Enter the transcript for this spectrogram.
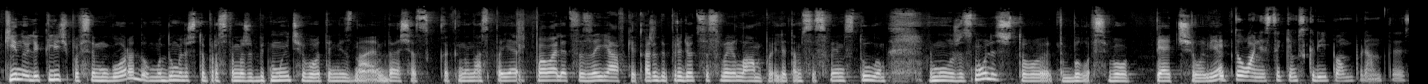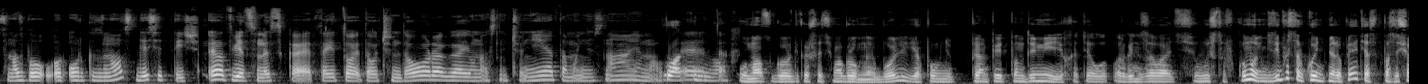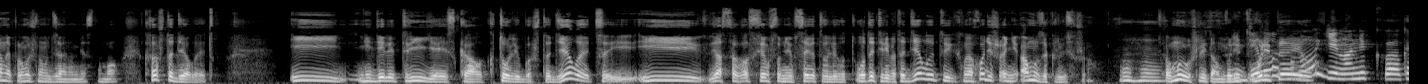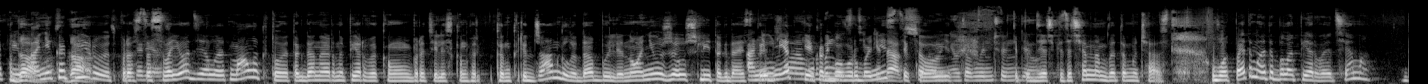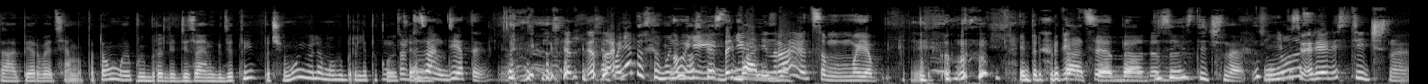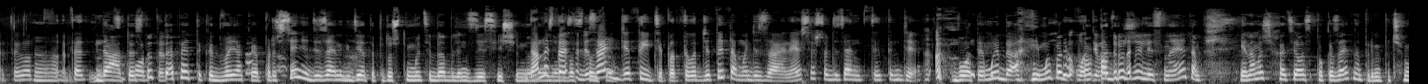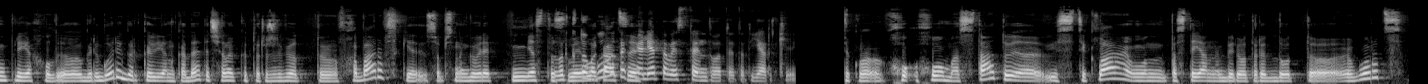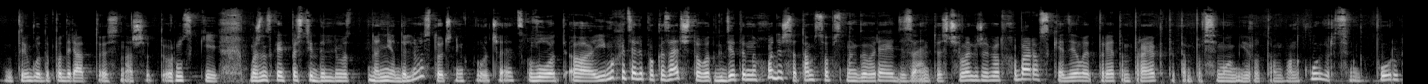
Кинули клич по всему городу, мы думали, что просто, может быть, мы чего-то не знаем, да, сейчас как на нас повалятся заявки, каждый придет со своей лампой или там со своим стулом, и мы ужаснулись, что это было всего пять человек. И то они с таким скрипом прям. То есть у нас был оргвзнос 10 тысяч. И ответственность какая-то. И то это очень дорого, и у нас ничего нет, а мы не знаем. А вот это. У нас в городе, конечно, этим огромная боль. Я помню, прямо перед пандемией я хотел организовать выставку, ну, не выставку, какое-нибудь мероприятие, посвященное промышленному дизайну местному. Кто что делает. И недели три я искал кто-либо, что делает, и, и я стал с тем, что мне посоветовали, вот, вот эти ребята делают, ты их находишь, они, а мы закрылись уже. Угу. Мы ушли там в, ри, в ритейл. многие, но они копируют. Да, они копируют, да. просто Интересно. свое делает мало кто, и тогда, наверное, первые, кому обратились конкрет джанглы, да, были, но они уже ушли тогда из они предметки, как бы в урбанистику. Да, все, и, они уже ничего не типа, делают. девочки, зачем нам в этом участвовать? Вот, поэтому это была первая тема. Да, первая тема. Потом мы выбрали дизайн «Где ты?». Почему, Юля, мы выбрали такую ну, тему? дизайн «Где ты?». Понятно, что мы ну, немножко Даниле не нравится моя интерпретация, да. Пессимистичная. Ну, реалистичная. Да, то есть тут опять-таки двоякое прочтение. Дизайн «Где ты?», потому что мы тебя, блин, здесь ищем Да, мы ставим дизайн «Где ты?», типа, ты вот где ты, там и дизайн. Я считаю, что дизайн «Ты где?». Вот, и мы, да, и мы подружились на этом. И нам очень хотелось показать, например, почему приехал э, Григорий Горковец, Кириенко, да, это человек, который живет э, в Хабаровске, собственно говоря, место вот своей кто локации. Был, это фиолетовый стенд вот этот яркий такое хома статуя из стекла. Он постоянно берет Red Dot э, Awards три года подряд. То есть наш русский, можно сказать, почти дальневосточник, а, нет, дальневосточник получается. Вот. А, и мы хотели показать, что вот где ты находишься, там, собственно говоря, и дизайн. То есть человек живет в Хабаровске, а делает при этом проекты там по всему миру. Там Ванкувер, Сингапур,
